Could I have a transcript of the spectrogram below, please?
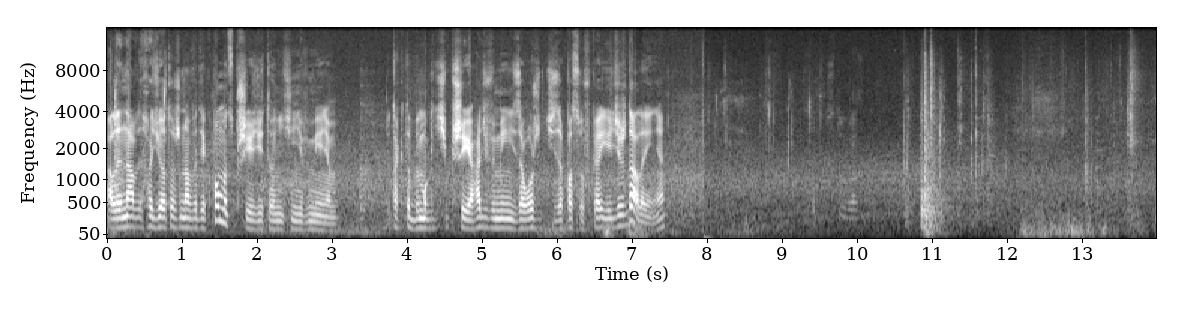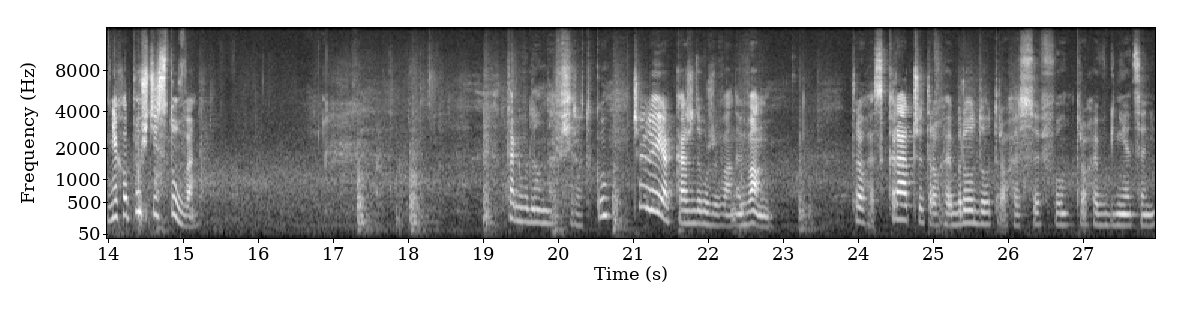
ale nawet chodzi o to, że nawet jak pomoc przyjedzie, to oni ci nie wymienią. Bo tak to by mogli ci przyjechać, wymienić, założyć ci zapasówkę i jedziesz dalej, nie? Niech opuści stówę. tak wygląda w środku, czyli jak każdy używany van. Trochę skraczy, trochę brudu, trochę syfu, trochę wgnieceń.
